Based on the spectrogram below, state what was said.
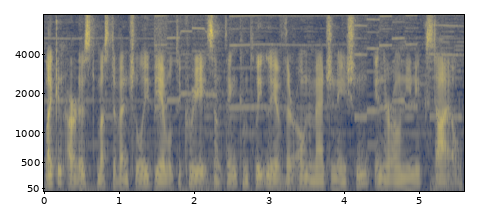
Like an artist must eventually be able to create something completely of their own imagination in their own unique style.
